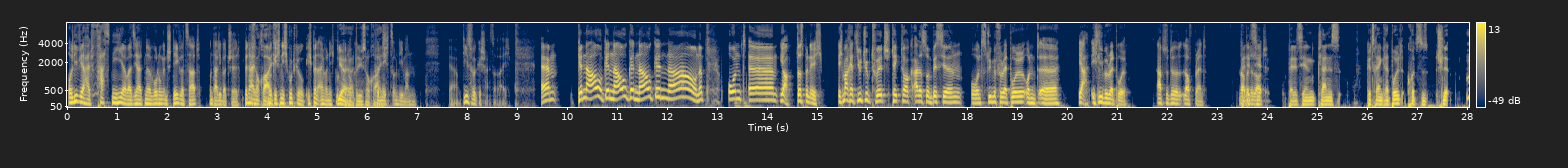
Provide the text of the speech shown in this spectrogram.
Olivia halt fast nie hier, weil sie halt eine Wohnung in Steglitz hat und da lieber chillt. Bin Die halt wirklich nicht gut genug. Ich bin einfach nicht gut Ja, ja, genug. die ist auch für reich. nichts und niemanden. Ja, die ist wirklich scheiße reich. Ähm, genau, genau, genau, genau. Ne? Und ähm, ja, das bin ich. Ich mache jetzt YouTube, Twitch, TikTok, alles so ein bisschen und streame für Red Bull und äh, ja, ich liebe Red Bull. Absolute. Love Werde it a lot. hier, werde jetzt hier ein kleines Getränk Red Bull kurz schlipp.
